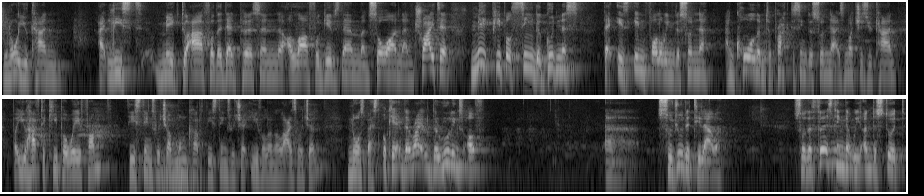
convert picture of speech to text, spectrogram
you know you can at least make dua for the dead person, Allah forgives them, and so on, and try to make people see the goodness that is in following the sunnah and call them to practicing the sunnah as much as you can. But you have to keep away from these things which are munkar, these things which are evil, and Allah Azza knows best. Okay, the, right, the rulings of uh, sujood tilawa. So the first thing that we understood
